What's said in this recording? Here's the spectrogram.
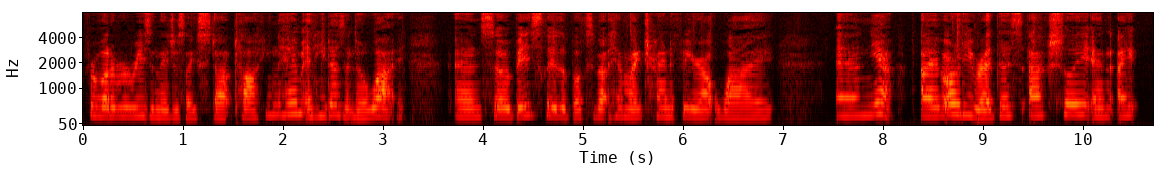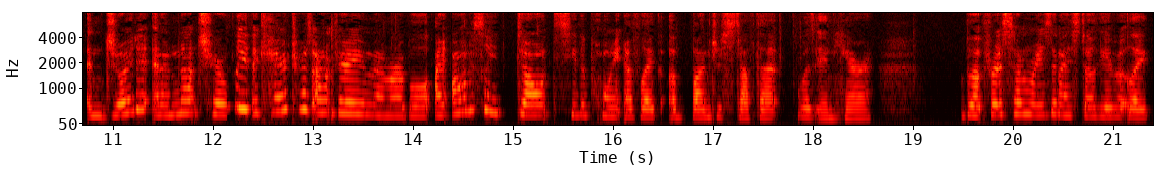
for whatever reason, they just like stopped talking to him and he doesn't know why. And so basically the book's about him like trying to figure out why. And yeah, I've already read this actually and I enjoyed it and I'm not sure. The characters aren't very memorable. I honestly don't see the point of like a bunch of stuff that was in here. But for some reason, I still gave it like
